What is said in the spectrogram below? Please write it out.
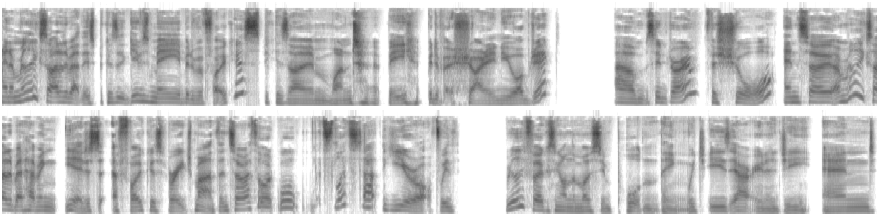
And I'm really excited about this because it gives me a bit of a focus because I'm one to be a bit of a shiny new object um, syndrome for sure. And so I'm really excited about having, yeah, just a focus for each month. And so I thought, well, let's let's start the year off with really focusing on the most important thing, which is our energy. And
